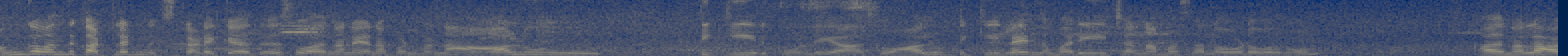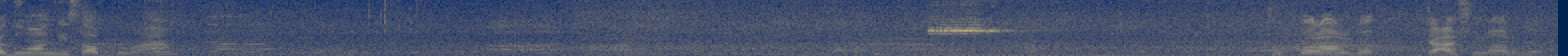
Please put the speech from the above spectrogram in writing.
அங்கே வந்து கட்லெட் மிக்ஸ் கிடைக்காது. ஸோ அதனால் என்ன பண்ணுவேன்னா ஆலு டிக்கி இருக்கும் இல்லையா? ஸோ ஆலு டிக்கியில் இந்த மாதிரி சன்னா மசாலாவோடு வரும். அதனால் அது வாங்கி சாப்பிடுவேன். சூப்பராக இருக்கும். கேஷுவலாக இருக்கும்.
